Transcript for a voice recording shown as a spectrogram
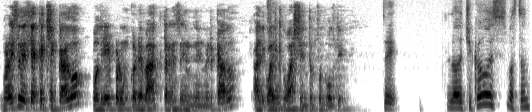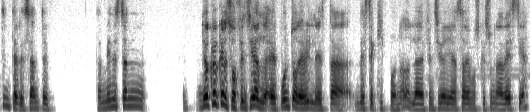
Por ahí se decía que Chicago podría ir por un coreback en el mercado, al igual que Washington Football Team. Sí. Lo de Chicago es bastante interesante. También están yo creo que en su ofensiva es el punto débil de, esta, de este equipo, ¿no? La defensiva ya sabemos que es una bestia.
